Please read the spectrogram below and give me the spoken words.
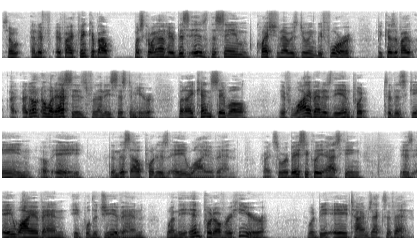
So, and if, if I think about what's going on here, this is the same question I was doing before, because if I, I, don't know what S is for any system here, but I can say, well, if y of n is the input to this gain of A, then this output is a y of n, right? So we're basically asking, is a y of n equal to g of n when the input over here would be a times x of n?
